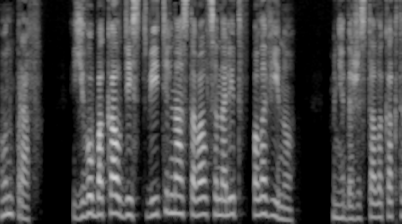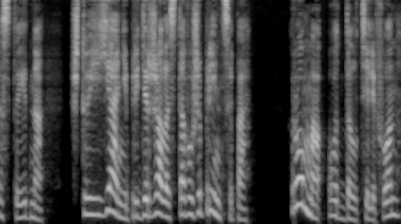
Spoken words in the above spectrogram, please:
Он прав. Его бокал действительно оставался налит в половину. Мне даже стало как-то стыдно, что и я не придержалась того же принципа. Рома отдал телефон,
